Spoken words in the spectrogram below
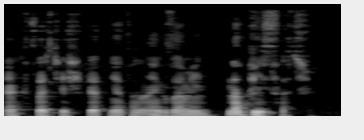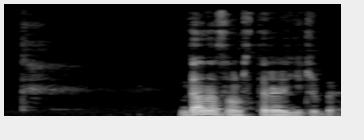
jak chcecie świetnie ten egzamin napisać. Dane są cztery liczby.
